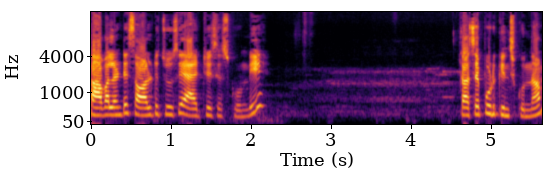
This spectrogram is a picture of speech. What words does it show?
కావాలంటే సాల్ట్ చూసి యాడ్ చేసేసుకోండి. కాసేపు ఉడికించుకుందాం.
